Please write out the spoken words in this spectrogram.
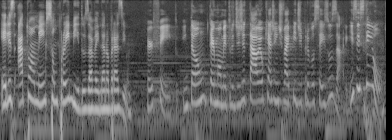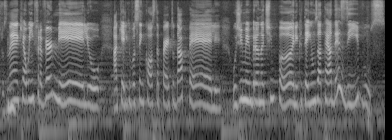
eles atualmente são proibidos à venda no Brasil. Perfeito. Então, termômetro digital é o que a gente vai pedir para vocês usarem. Existem outros, né? Que é o infravermelho, aquele que você encosta perto da pele, os de membrana timpânica, tem uns até adesivos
